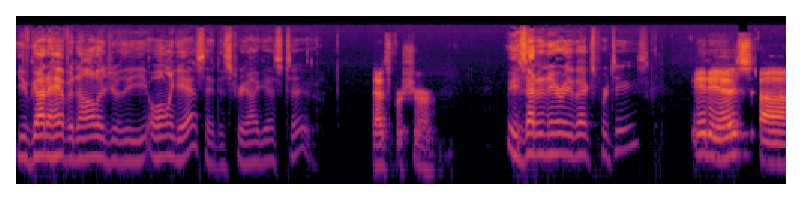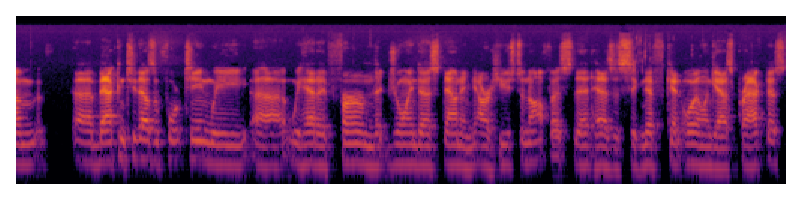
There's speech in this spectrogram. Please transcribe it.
you've got to have a knowledge of the oil and gas industry, I guess, too. That's for sure. Is that an area of expertise? It is. Um, uh, back in 2014, we uh, we had a firm that joined us down in our Houston office that has a significant oil and gas practice,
